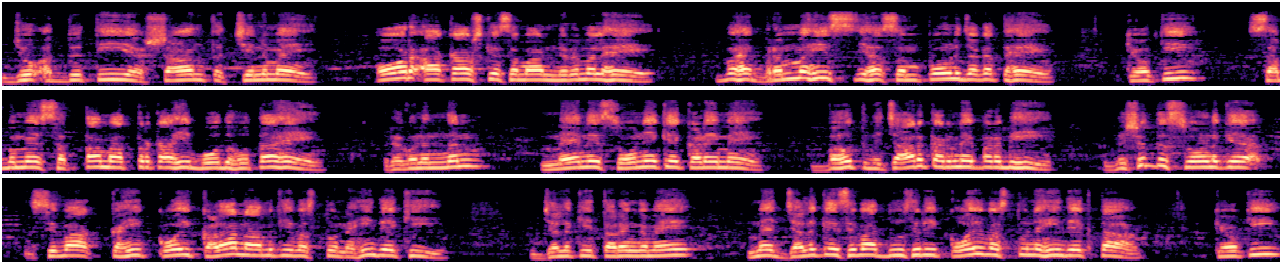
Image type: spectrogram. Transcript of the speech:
जो अद्वितीय शांत चिन्मय और आकाश के समान निर्मल है। वह ब्रह्म ही यह संपूर्ण जगत है क्योंकि सब में सत्ता मात्र का ही बोध होता है। रघुनंदन मैंने सोने के कड़े में बहुत विचार करने पर भी विशुद्ध स्वर्ण के सिवा कहीं कोई कड़ा नाम की वस्तु नहीं देखी। जल की तरंग में मैं जल के सिवा दूसरी कोई वस्तु नहीं देखता, क्योंकि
